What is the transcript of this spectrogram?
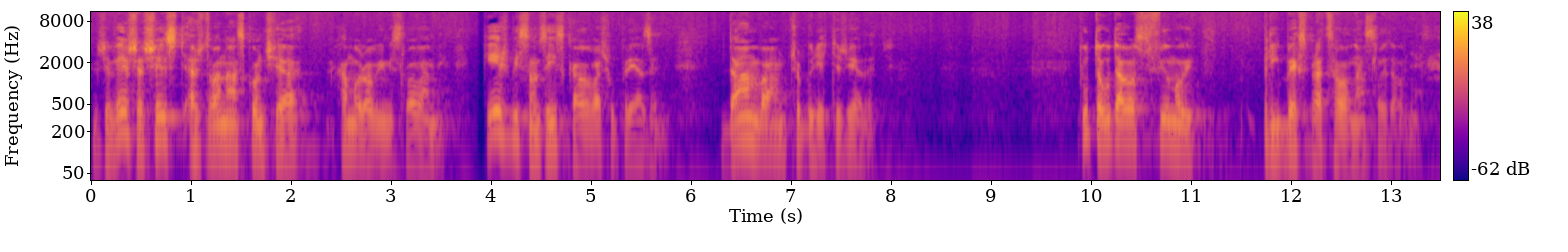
Takže verša 6 až 12 končia chamorovými slovami. Keď by som získal vašu priazeň, dám vám, čo budete žiadať. Túto udalosť filmový príbeh spracoval následovne.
